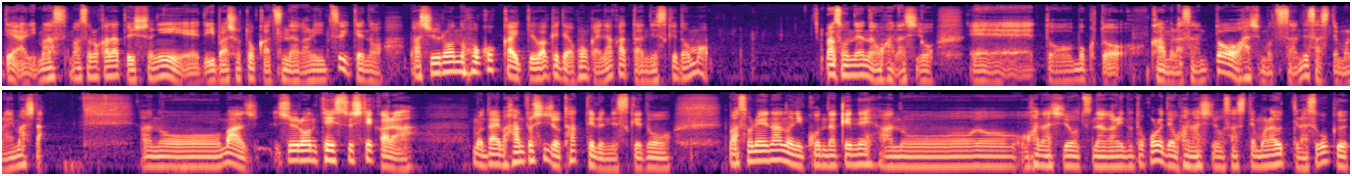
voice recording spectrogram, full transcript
であります。まあ、その方と一緒に、えー、居場所とかつながりについての、まあ、就労の報告会というわけでは今回なかったんですけども、まあ、そんなようなお話を、えー、っと僕と川村さんと橋本さんでさせてもらいました。あのー、まあ就論提出してからもうだいぶ半年以上経ってるんですけど、まあ、それなのにこんだけね、あの、お話をつながりのところでお話をさせてもらうっていうのはすごく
